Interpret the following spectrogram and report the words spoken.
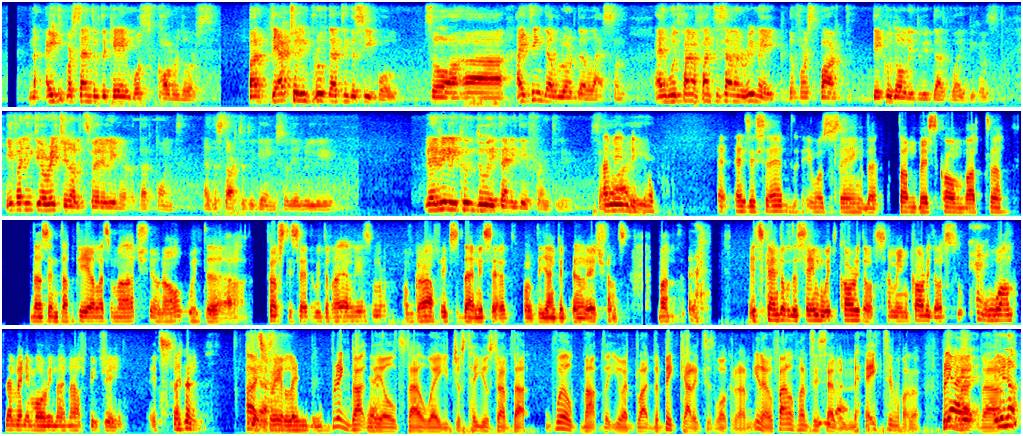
eighty percent of the game was corridors, but they actually improved that in the sequel. So uh, I think they've learned their lesson. And with Final Fantasy VII remake, the first part, they could only do it that way because even in the original, it's very linear at that point at the start of the game. So they really, they really couldn't do it any differently. So I mean, because, as he said, he was saying that turn-based combat uh, doesn't appeal as much, you know, with the uh, first he said with the realism of graphics, then he said for the younger generations. But uh, it's kind of the same with corridors. I mean, corridors who want them anymore in an RPG. It's it's Yeah. really bring back the old style where you just used to have that world map that you had like the big characters walking around. You know, Final Fantasy Seven, Eight, and whatnot. Bring yeah, back that. You know,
